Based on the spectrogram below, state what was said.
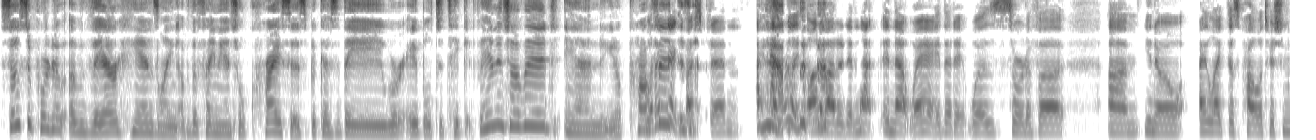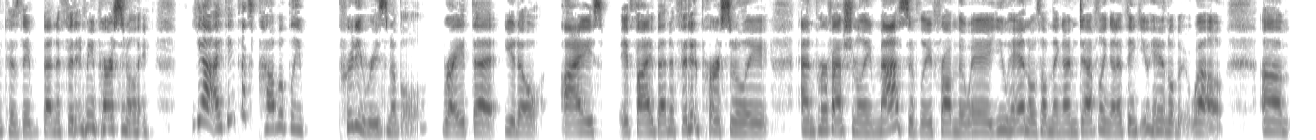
so supportive of their handling of the financial crisis because they were able to take advantage of it and you know profit. What a great question! It, I yeah. hadn't really thought about it in that in that way. That it was sort of a um, you know, I like this politician because they benefited me personally. Yeah, I think that's probably pretty reasonable, right? That, you know, I, if I benefited personally and professionally massively from the way you handle something, I'm definitely going to think you handled it well. Um,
